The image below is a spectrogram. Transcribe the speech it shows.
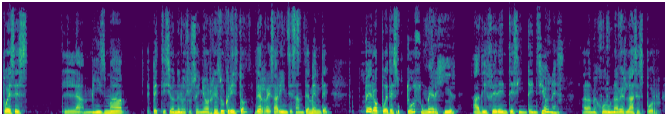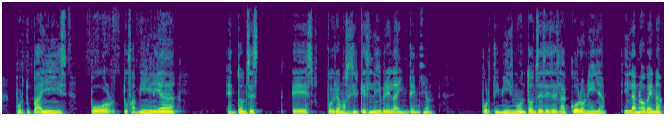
pues es la misma petición de nuestro Señor Jesucristo de rezar incesantemente, pero puedes tú sumergir a diferentes intenciones. A lo mejor una vez la haces por, por tu país, por tu familia. Entonces, es, podríamos decir que es libre la intención. Por ti mismo, entonces esa es la coronilla. Y la novena,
